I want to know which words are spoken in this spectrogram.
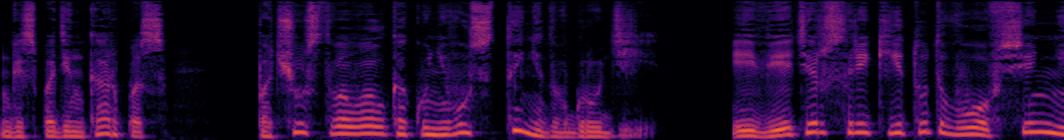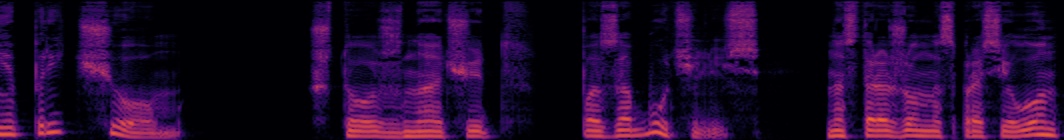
Господин Карпас почувствовал, как у него стынет в груди, и ветер с реки тут вовсе не при чем. «Что значит позаботились?» — настороженно спросил он,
